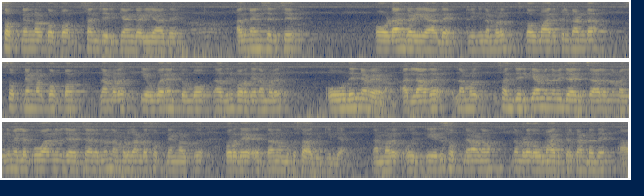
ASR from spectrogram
സ്വപ്നങ്ങൾക്കൊപ്പം സഞ്ചരിക്കാൻ കഴിയാതെ അതിനനുസരിച്ച് ഓടാൻ കഴിയാതെ അല്ലെങ്കിൽ നമ്മൾ കൗമാരത്തിൽ കണ്ട സ്വപ്നങ്ങൾക്കൊപ്പം നമ്മൾ യൗവനം എത്തുമ്പോൾ അതിന് പുറകെ നമ്മൾ ഓടുന്നെ വേണം. അല്ലാതെ നമ്മൾ സഞ്ചരിക്കാമെന്ന് വിചാരിച്ചാലൊന്നും അല്ലെങ്കിൽ മെല്ലെ പോകാമെന്ന് വിചാരിച്ചാലൊന്നും നമ്മൾ കണ്ട സ്വപ്നങ്ങൾക്ക് പുറകെ എത്താൻ നമുക്ക് സാധിക്കില്ല. നമ്മൾ ഒരു ഏത് സ്വപ്നമാണോ നമ്മുടെ കൗമാരത്തിൽ കണ്ടത് ആ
